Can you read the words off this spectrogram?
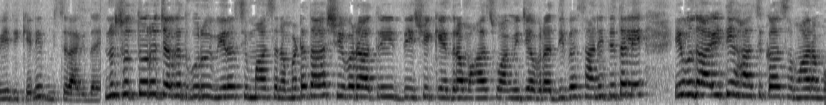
ವೇದಿಕೆ ನಿರ್ಮಿಸಲಾಗಿದೆ. ಇನ್ನು ಸುತ್ತೂರು ಜಗದ್ಗುರು ವೀರಸಿಂಹಾಸನ ಮಠದ ಶಿವರಾತ್ರಿ ದೇಶಿಕೇಂದ್ರ ಮಹಾಸ್ವಾಮೀಜಿ ಅವರ ದಿವ್ಯ ಸಾನ್ನಿಧ್ಯದಲ್ಲಿ ಈ ಒಂದು ಐತಿಹಾಸಿಕ ಸಮಾರಂಭ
